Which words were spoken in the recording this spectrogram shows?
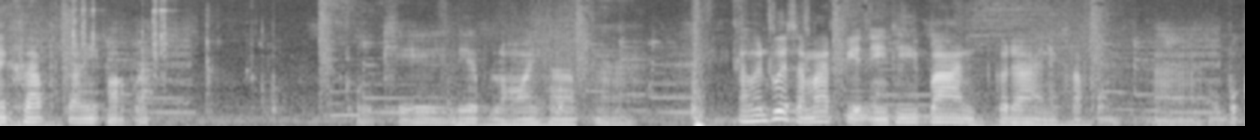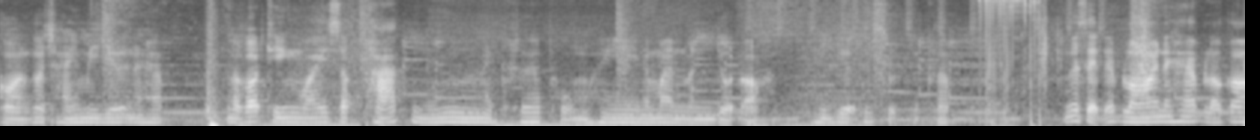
นะครับ ตอนนี้ออกล้วโอเคเรียบร้อยครับอ่าอ่าเพื่อนๆสามารถเปลี่ยนเองที่บ้านก็ได้นะครับผมอ่าอุปกรณ์ก็ใช้ไม่เยอะนะครับ แล้วก็ทิ้งไว้สักพักหนึ่งนะครับผมให้น้ำมันมันหยดออกให้เยอะที่สุดนะครับ เมื่อเสร็จเรียบร้อยนะครับ แล้วก็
